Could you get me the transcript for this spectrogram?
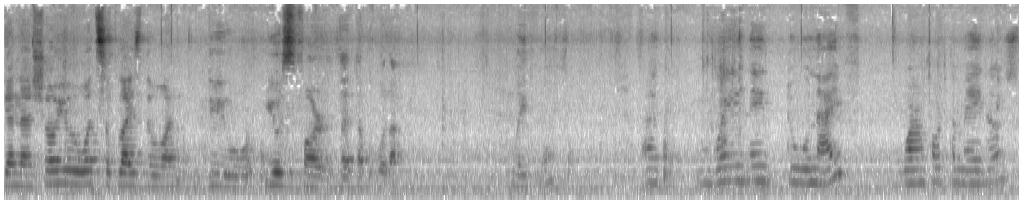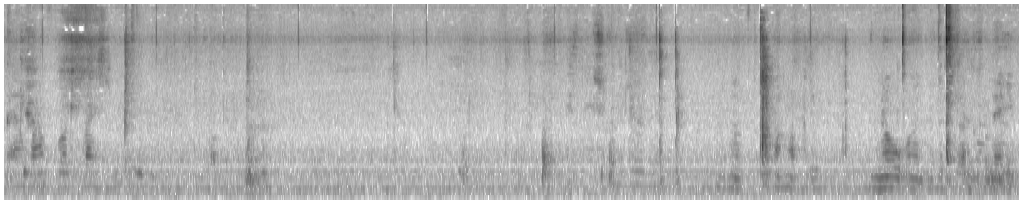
gonna show you what supplies the one do you use for the tapula. Wait, no? Okay. We need two knives, one for tomatoes and one for vegetables. No one understand name.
